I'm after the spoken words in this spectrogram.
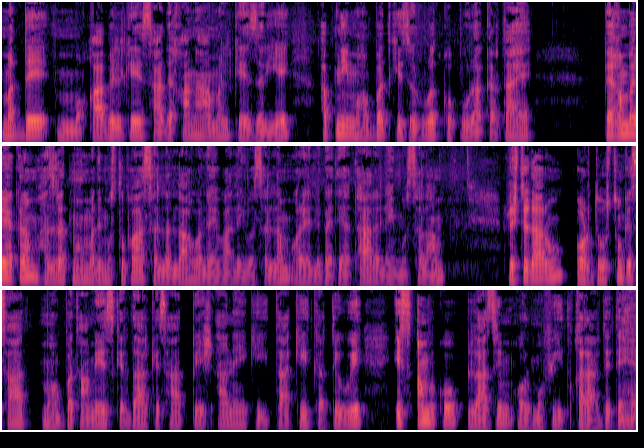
مد مقابل کے صادقانہ عمل کے ذریعے اپنی محبت کی ضرورت کو پورا کرتا ہے۔ پیغمبر اکرم حضرت محمد مصطفیٰ صلی اللہ علیہ وآلہ وسلم اور اہل بیت اطہار علیہ السلام، رشتہ داروں اور دوستوں کے ساتھ محبت آمیز کردار کے ساتھ پیش آنے کی تاکید کرتے ہوئے اس امر کو لازم اور مفید قرار دیتے ہیں۔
